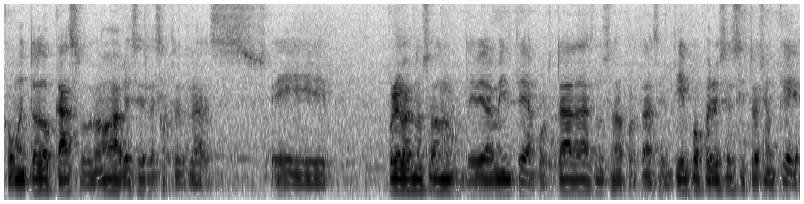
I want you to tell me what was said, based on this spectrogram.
como en todo caso, ¿no? A veces las, las eh, pruebas no son debidamente aportadas, no son aportadas en tiempo, pero esa es la situación que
